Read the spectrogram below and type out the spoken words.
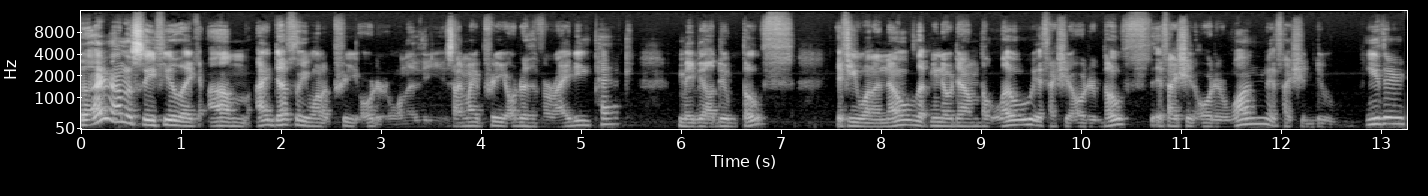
but I honestly feel like um, I definitely want to pre-order one of these. I might pre-order the variety pack. Maybe I'll do both. If you want to know, let me know down below if I should order both, if I should order one, if I should do either.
